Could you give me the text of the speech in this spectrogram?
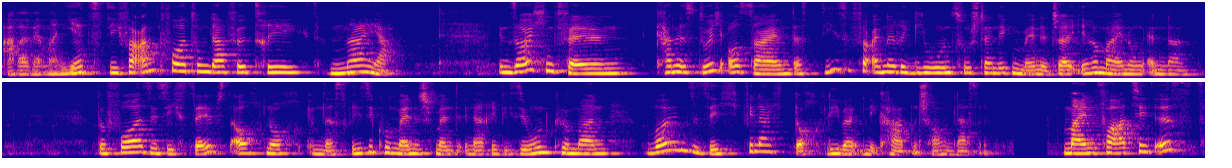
Aber wenn man jetzt die Verantwortung dafür trägt, naja, in solchen Fällen kann es durchaus sein, dass diese für eine Region zuständigen Manager ihre Meinung ändern bevor sie sich selbst auch noch um das Risikomanagement in der Revision kümmern, wollen sie sich vielleicht doch lieber in die Karten schauen lassen. Mein Fazit ist,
